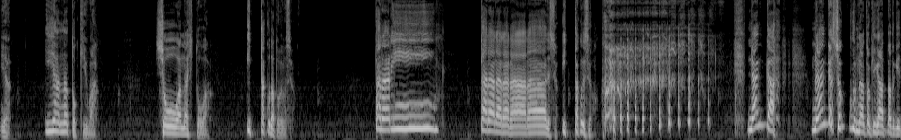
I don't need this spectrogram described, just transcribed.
いや嫌な時は昭和な人は一択だと思いますよ。タラリーンタラララララですよ。一択ですよ。なんかなんかショックな時があった時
